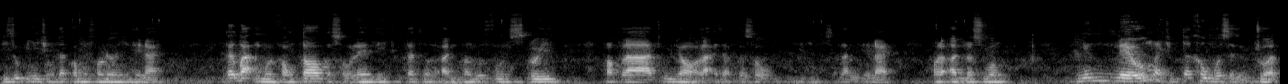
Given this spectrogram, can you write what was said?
ví dụ như chúng ta có một folder như thế này. Các bạn muốn phóng to cửa sổ lên thì chúng ta thường ấn vào nút full screen hoặc là thu nhỏ lại dạng cửa sổ thì chúng sẽ làm như thế này, hoặc là ấn nó xuống. Nhưng nếu mà chúng ta không muốn sử dụng chuột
